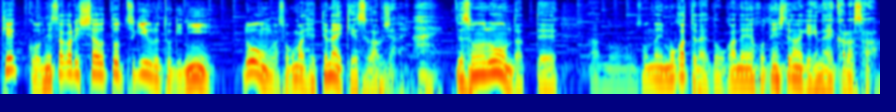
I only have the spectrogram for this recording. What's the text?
結構値下がりしちゃうと次売る時にローンがそこまで減ってないケースがあるじゃない。はい。でそのローンだってあのそんなに儲かってないとお金補填していかなきゃいけないからさ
